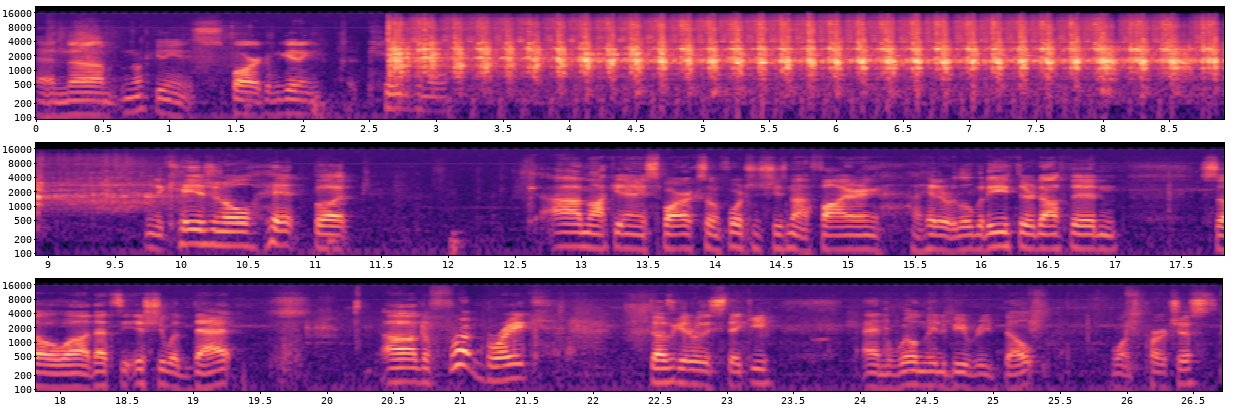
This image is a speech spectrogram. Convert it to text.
and um, I'm not getting any spark. I'm getting occasional. An occasional hit, but I'm not getting any spark, so unfortunately she's not firing. I hit her with a little bit of ether, nothing. So uh, that's the issue with that. Uh, the front brake does get really sticky and will need to be rebuilt once purchased.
